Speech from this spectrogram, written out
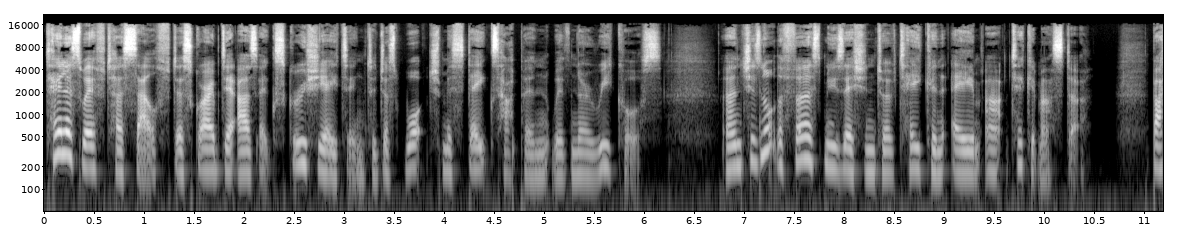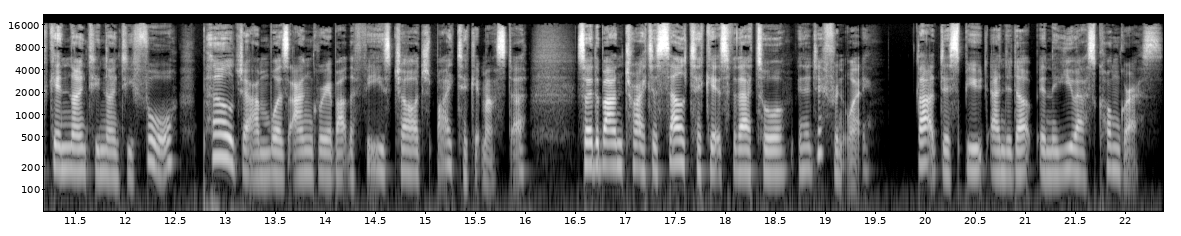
Taylor Swift herself described it as excruciating to just watch mistakes happen with no recourse. And she's not the first musician to have taken aim at Ticketmaster. Back in 1994, Pearl Jam was angry about the fees charged by Ticketmaster, so the band tried to sell tickets for their tour in a different way. That dispute ended up in the US Congress.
